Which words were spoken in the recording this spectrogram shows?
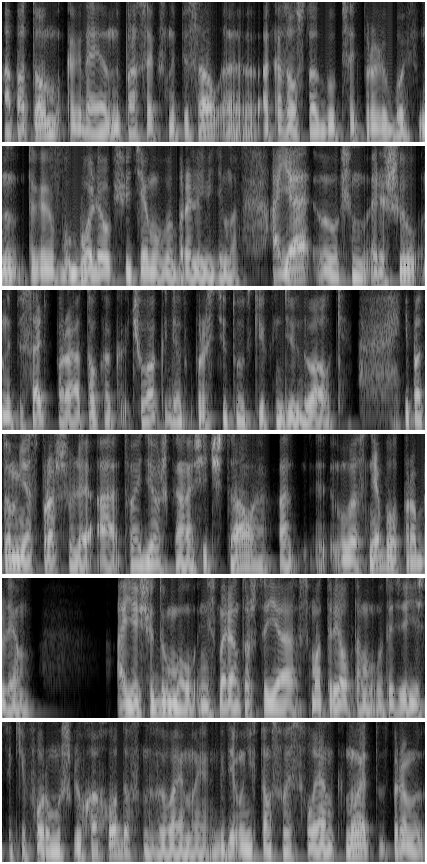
А потом, когда я про секс написал, э, оказалось, что надо было писать про любовь. Ну, так как более общую тему выбрали, видимо. А я, в общем, решил написать про то, как чувак идет к проститутке, к индивидуалке. И потом меня спрашивали, а твоя девушка, она вообще читала? А э, у вас не было проблем? А я еще думал, несмотря на то, что я смотрел, там вот эти, есть такие форумы шлюхоходов называемые, где у них там свой сленг, ну, это прям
